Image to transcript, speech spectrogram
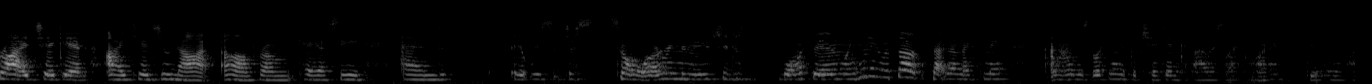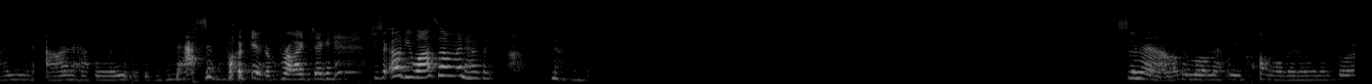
fried chicken. I kid you not, um, from KFC, and it was just so alarming to me. She just walked in like, "Hey, what's up?" Sat down next to me and I was looking at the chicken because I was like, what are you doing? Why are you an hour and a half late with this massive bucket of fried chicken? She's like, oh, do you want some? And I was like, oh, no, thank you. So now, the moment we've all been waiting for,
